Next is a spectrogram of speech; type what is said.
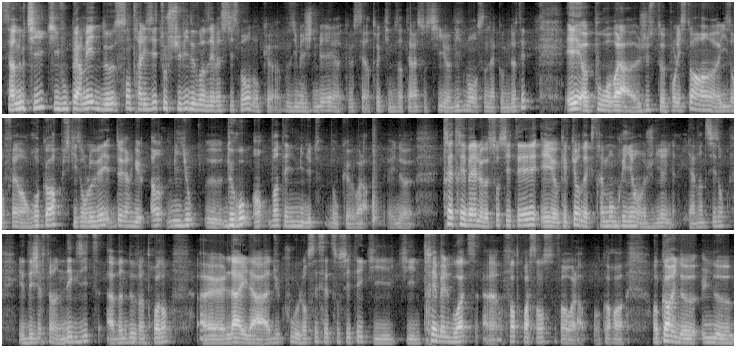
c'est un outil qui vous permet de centraliser tout le suivi de vos investissements. Donc, euh, vous imaginez que c'est un truc qui nous intéresse aussi euh, vivement au sein de la communauté. Et euh, pour voilà, juste pour l'histoire, hein, ils ont fait un record puisqu'ils ont levé 2,1 millions d'euros en 21 minutes. Donc voilà, une très très belle société et quelqu'un d'extrêmement brillant. Julien, il a, 26 ans, il a déjà fait un exit à 22-23 ans. là, il a du coup lancé cette société qui, est une très belle boîte, en forte croissance. Enfin voilà, encore, encore une, une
